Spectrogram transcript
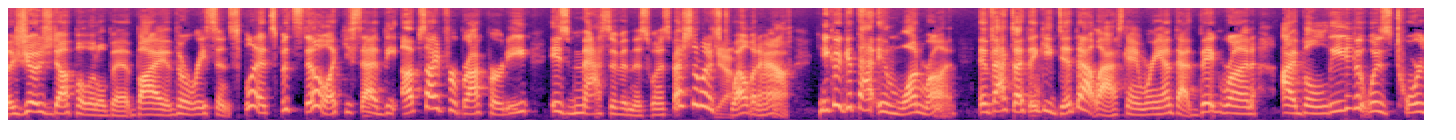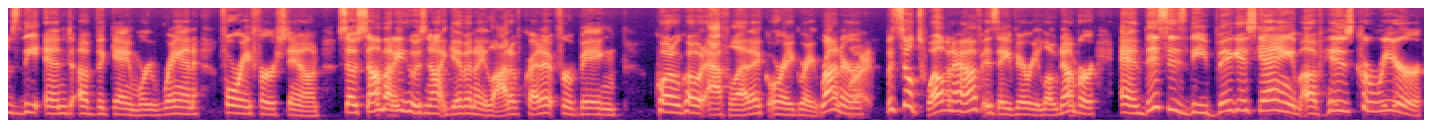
zhuzhed up a little bit by the recent splits, but still, like you said, the upside for Brock Purdy is massive in this one, especially when it's yeah. 12 and a half. He could get that in one run. In fact, I think he did that last game where he had that big run. I believe it was towards the end of the game where he ran for a first down. So somebody who is not given a lot of credit for being quote unquote athletic or a great runner, right. but still 12 and a half is a very low number. And this is the biggest game of his career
